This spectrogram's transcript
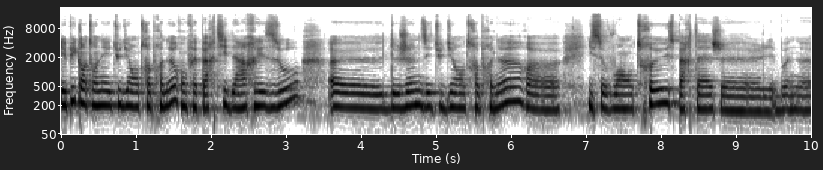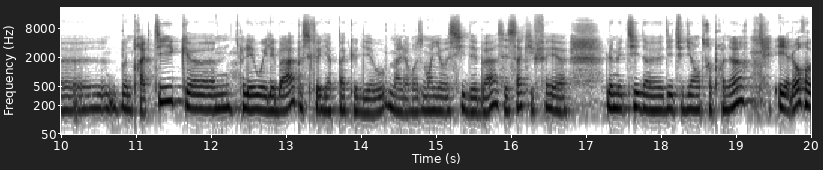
Et puis quand on est étudiant entrepreneur, on fait partie d'un réseau de jeunes étudiants entrepreneurs. ils se voient entre eux, ils partagent les bonnes, bonnes pratiques, les hauts et les bas, parce qu'il n'y a pas que des hauts, malheureusement, il y a aussi des bas. C'est ça qui fait le métier d'étudiant entrepreneur. Et alors,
